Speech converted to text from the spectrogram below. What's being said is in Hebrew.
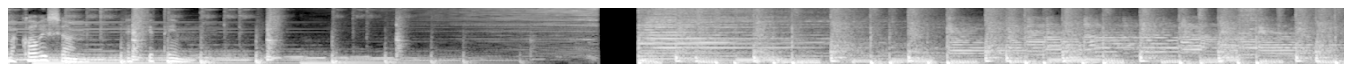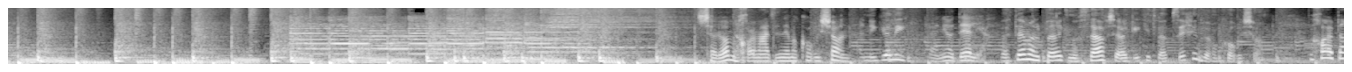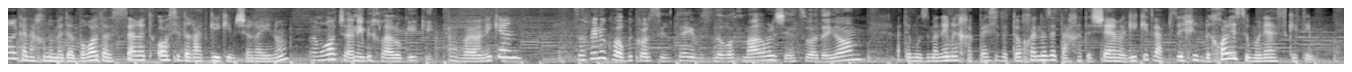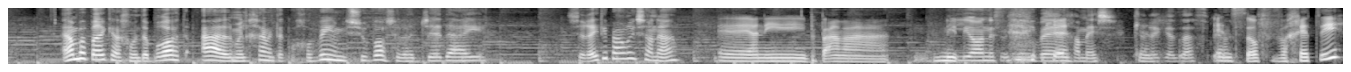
מקור ראשון, הסכתים. שלום לכל מאזיני מקור ראשון, אני גלי, ואני אודליה. ואתם על פרק נוסף של הגיקית והפסיכית במקור ראשון. בכל פרק אנחנו מדברות על סרט או סדרת גיקים שראינו, למרות שאני בכלל לא גיקית. אבל אני כן. צפינו כבר בכל סרטי וסדרות מארוול שיצאו עד היום. אתם מוזמנים לחפש את התוכן הזה תחת השם הגיקית והפסיכית בכל יישומוני הסכתים. היום בפרק אנחנו מדברות על מלחמת הכוכבים, שובו של הג'די, שראיתי פעם ראשונה, אה, אני בפעם ה... מיליון עשרים וחמש. כן. כרגע זה הספירה. אין סוף וחצי,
